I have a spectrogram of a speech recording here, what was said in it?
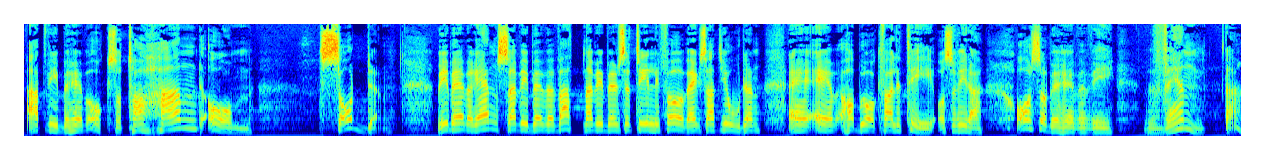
att vi behöver också ta hand om sådden. Vi behöver rensa, vi behöver vattna, vi behöver se till i förväg så att jorden är, är, har bra kvalitet och så vidare. Och så behöver vi vänta.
